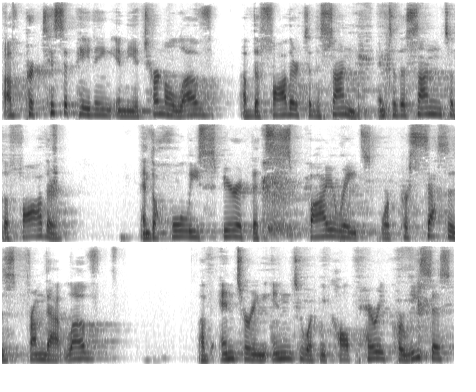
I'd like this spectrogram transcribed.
of participating in the eternal love of the Father to the Son, and to the Son to the Father, and the Holy Spirit that spirates or processes from that love, of entering into what we call perichoresis,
